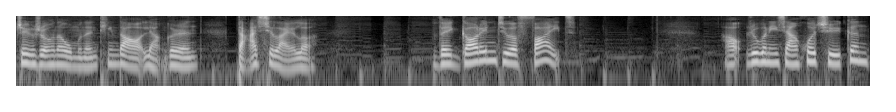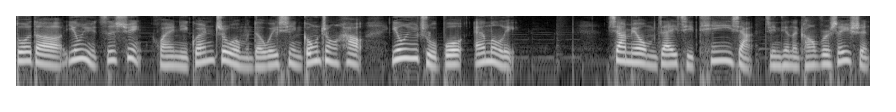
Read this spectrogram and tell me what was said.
这个时候呢，我们能听到两个人打起来了。They got into a fight。好，如果你想获取更多的英语资讯，欢迎你关注我们的微信公众号“英语主播 Emily”。下面我们再一起听一下今天的 conversation。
